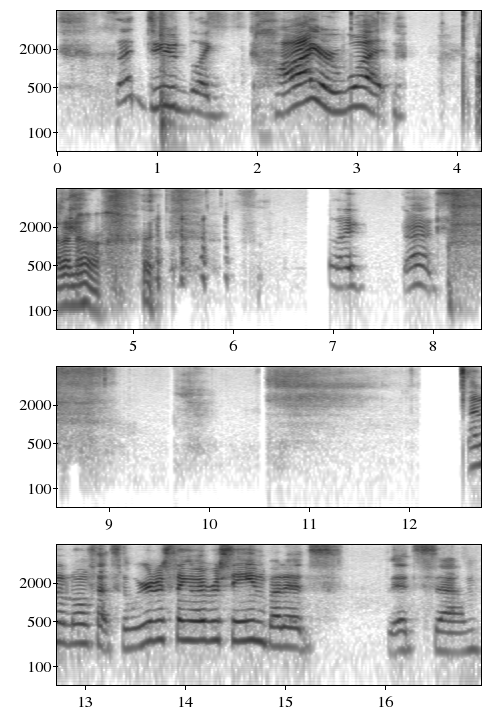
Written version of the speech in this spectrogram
Is that dude like high or what? I don't know. Like that's I don't know if that's the weirdest thing I've ever seen, but it's it's um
